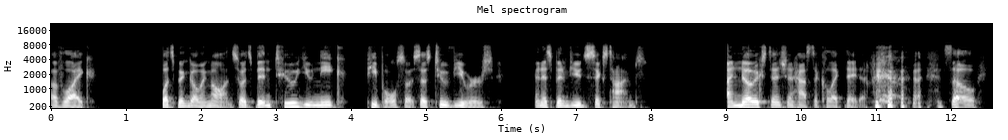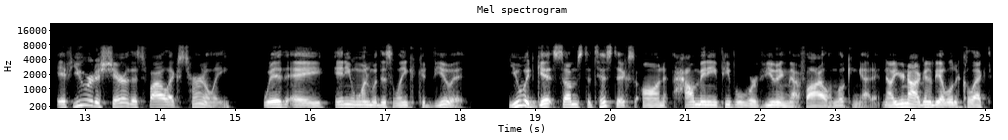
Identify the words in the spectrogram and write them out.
of like what's been going on. So it's been two unique people. So it says two viewers and it's been viewed six times. I know extension has to collect data. so if you were to share this file externally with a anyone with this link could view it, you would get some statistics on how many people were viewing that file and looking at it. Now you're not going to be able to collect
